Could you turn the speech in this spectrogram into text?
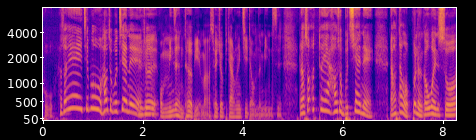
呼，他说：“哎、节目好久不见呢、嗯就是我们名字很特别嘛，所以就比较容易记得我们的名字。然后说：“哦，对呀、好久不见呢。”然后但我不能够问说：“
